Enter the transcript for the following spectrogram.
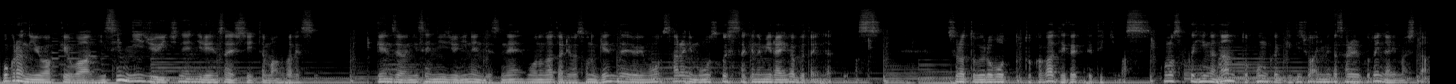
僕らの夜明けは2021年に連載していた漫画です。現在は2022年ですね。物語はその現在よりもさらにもう少し先の未来が舞台になっています。空飛ぶロボットとかが出てきます。この作品がなんと今回劇場アニメ化されることになりました。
